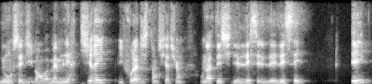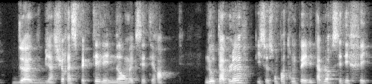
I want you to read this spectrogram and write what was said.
Nous, on s'est dit, ben, on va même les retirer. Il faut la distanciation. On a décidé de les laisser et de, bien sûr, respecter les normes, etc. Nos tableurs, ils se sont pas trompés. Les tableurs, c'est des faits.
